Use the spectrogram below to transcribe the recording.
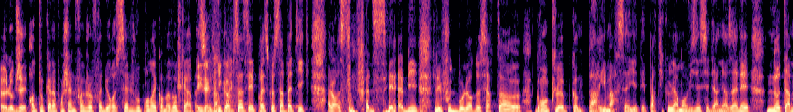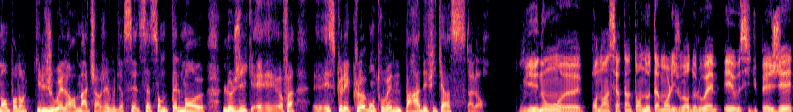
euh, l'objet. En tout cas, la prochaine fois que je ferai du recel, je vous prendrai comme avocat, parce que dit comme ça, c'est presque sympathique. Alors, Stéphane Selabi, les footballeurs de certains euh, grands clubs, comme Paris, Marseille, étaient particulièrement visés ces dernières années, notamment pendant qu'ils jouaient leur match. Alors, je vais vous dire, ça semble tellement logique. Et, enfin, est-ce que les clubs ont trouvé une parade efficace? Alors, oui et non. Euh, pendant un certain temps, notamment les joueurs de l'OM et aussi du PSG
